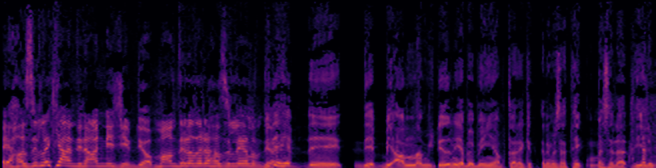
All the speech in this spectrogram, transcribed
E, hazırla kendini anneciğim diyor. Mandıraları hazırlayalım Bir diyor. de hep e, de- bir anlam yükledin ya bebeğin yaptığı hareketlere. Mesela tek mesela diyelim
